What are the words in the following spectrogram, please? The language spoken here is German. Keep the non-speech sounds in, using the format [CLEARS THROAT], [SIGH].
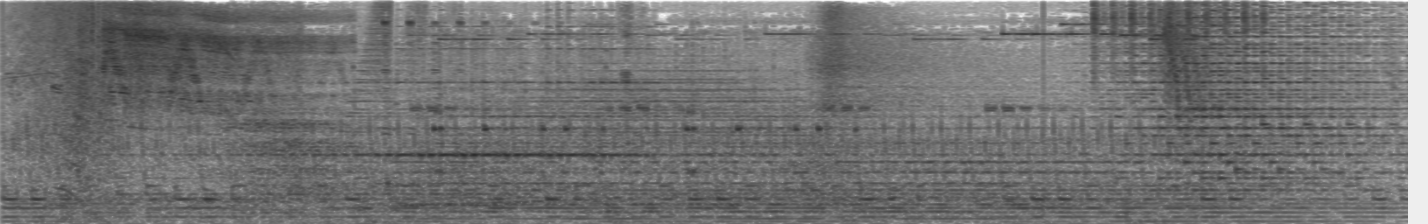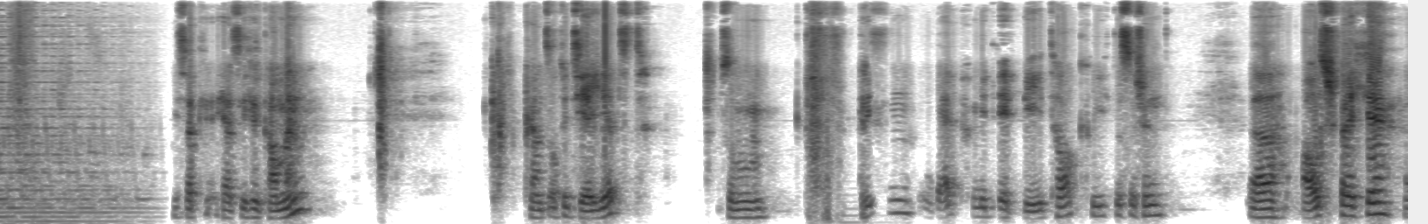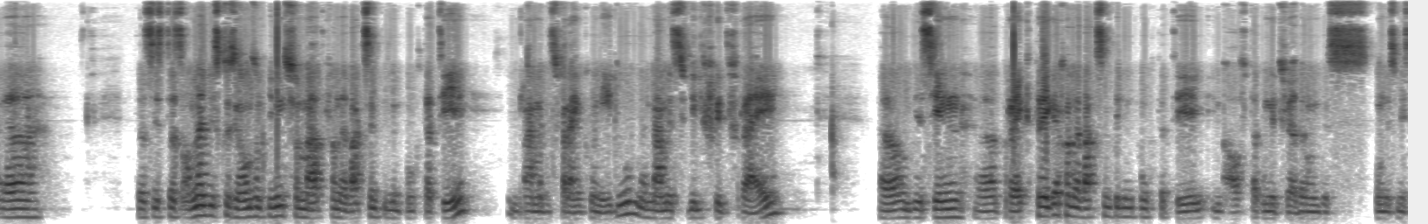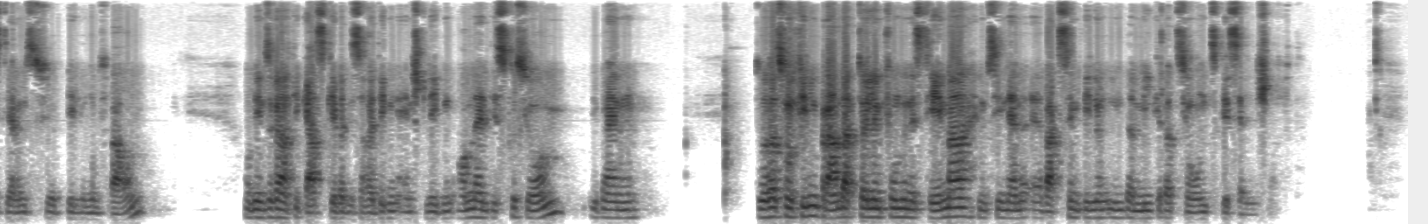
Ich sage herzlich willkommen, ganz offiziell jetzt zum dritten Web mit EP-Talk, wie ich das so schön äh, ausspreche. Äh, das ist das Online-Diskussions- und Bildungsformat von Erwachsenenbildung.at im Rahmen des Verein CONEDU. Mein Name ist Wilfried Frei äh, und wir sind äh, Projektträger von Erwachsenenbildung.at im Auftrag und mit Förderung des Bundesministeriums für Bildung und Frauen und insofern auch die Gastgeber dieser heutigen einstelligen Online-Diskussion über ein durchaus von vielen brandaktuell empfundenes Thema im Sinne einer Erwachsenenbildung in der Migrationsgesellschaft.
